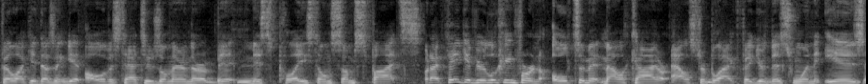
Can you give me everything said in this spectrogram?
Feel like it doesn't get all of his tattoos on there and they're a bit misplaced on some spots. But I think if you're looking for an ultimate Malachi or Aleister Black figure, this one is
